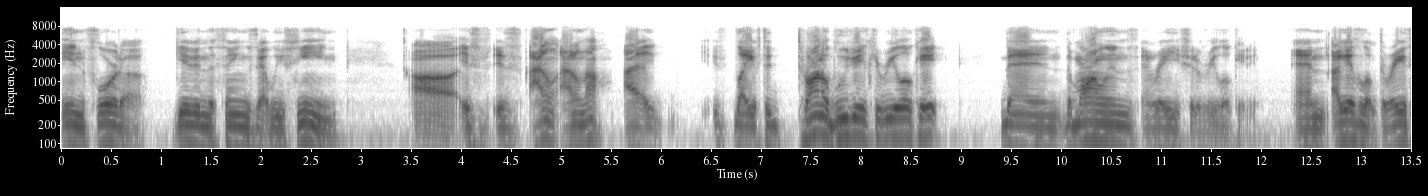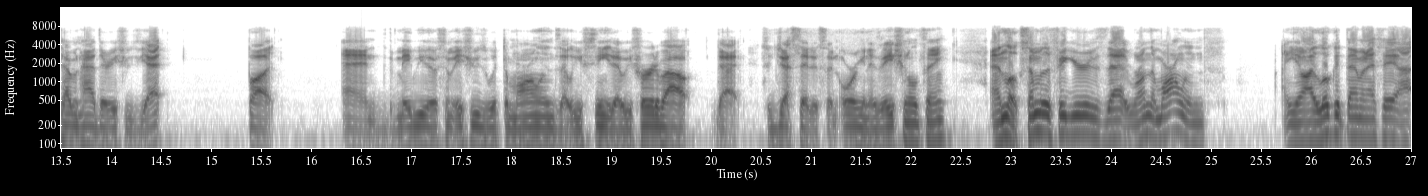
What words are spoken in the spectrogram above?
in Florida, given the things that we've seen, uh, is is I don't I don't know. I if, like if the Toronto Blue Jays could relocate, then the Marlins and Rays should have relocated. And I guess look, the Rays haven't had their issues yet, but and maybe there's some issues with the Marlins that we've seen that we've heard about that suggest that it's an organizational thing. And look, some of the figures that run the Marlins, you know, I look at them and I say, I,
